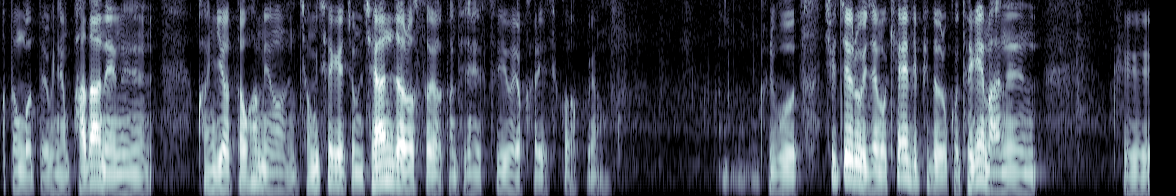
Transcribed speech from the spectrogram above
어떤 것들을 그냥 받아내는 관계였다고 하면 정책의 좀 제한자로서의 어떤 디자인 스튜디오 역할이 있을 것 같고요. 그리고 실제로 이제 뭐 KIDP도 그렇고 되게 많은 그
